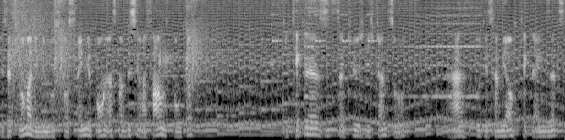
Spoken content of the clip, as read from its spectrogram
Wir setzen nochmal die Nimbus-Frost ein. Wir brauchen erstmal ein bisschen Erfahrungspunkte. Tackle sitzt natürlich nicht ganz so. Ja, gut, jetzt haben wir auch Tackle eingesetzt.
